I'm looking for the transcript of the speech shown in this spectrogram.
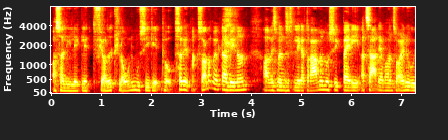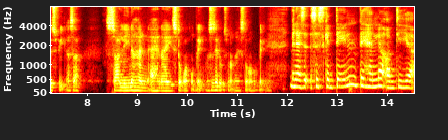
Og så lige lægge lidt fjollet klovnemusik ind på. Så er det Mark Zuckerberg, der er vinderen. Og hvis man så lægger dramamusik bag i, og tager der, hvor hans øjne udspiller sig, så ligner han, at han er i store problemer. Så ser det ud, som om han er i store problemer. Men altså, så skandalen, det handler om de her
